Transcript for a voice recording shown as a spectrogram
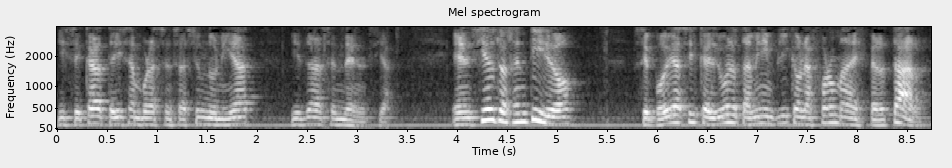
y se caracterizan por la sensación de unidad y trascendencia. En cierto sentido, se podría decir que el duelo también implica una forma de despertar.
